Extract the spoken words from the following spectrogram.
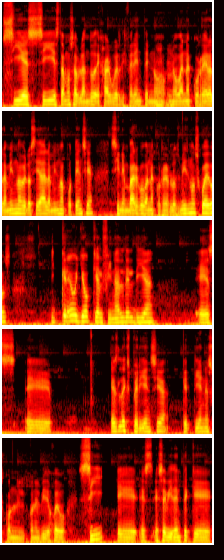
Sí es, sí estamos hablando de hardware diferente, no, no van a correr a la misma velocidad, a la misma potencia, sin embargo van a correr los mismos juegos y creo yo que al final del día es, eh, es la experiencia que tienes con el, con el videojuego. Sí eh, es, es, evidente que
